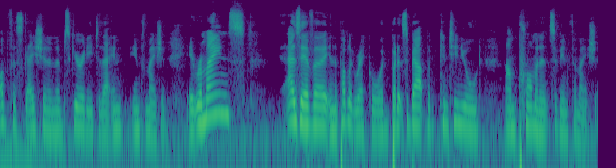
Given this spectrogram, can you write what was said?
obfuscation and obscurity to that in information. It remains as ever in the public record, but it's about the continued um, prominence of information.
